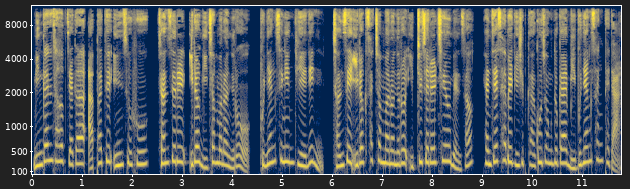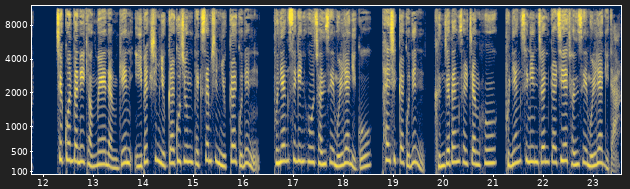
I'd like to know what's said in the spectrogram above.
민간 사업자가 아파트 인수 후 전세를 1억 2천만 원으로 분양 승인 뒤에는 전세 1억 4천만 원으로 입주자를 채우면서 현재 420가구 정도가 미분양 상태다. 채권단이 경매에 남긴 216가구 중 136가구는 분양 승인 후 전세 물량이고 80가구는 근저당 설정 후 분양 승인 전까지의 전세 물량이다.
